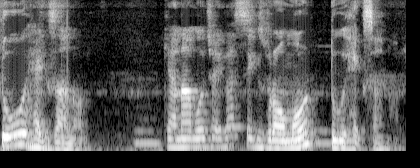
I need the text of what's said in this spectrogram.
टू हेक्सानॉल क्या नाम हो जाएगा? सिक्स ब्रोमो टू हेक्सानॉल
